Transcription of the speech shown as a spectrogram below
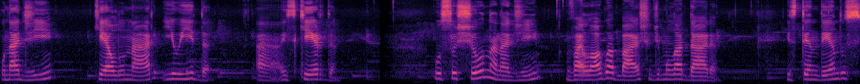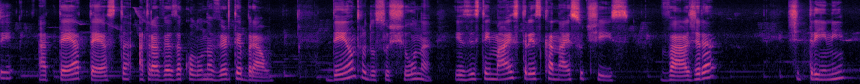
O Nadi, que é o lunar, e o Ida, a esquerda. O Sushumna Nadi vai logo abaixo de Muladhara, estendendo-se até a testa através da coluna vertebral. Dentro do Sushumna existem mais três canais sutis: Vajra, Chitrini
